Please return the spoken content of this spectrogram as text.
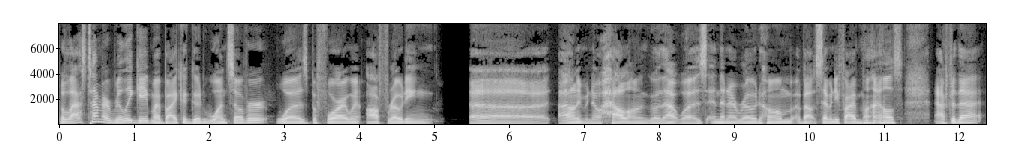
The last time I really gave my bike a good once over was before I went off roading. Uh, I don't even know how long ago that was. And then I rode home about 75 miles after that.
